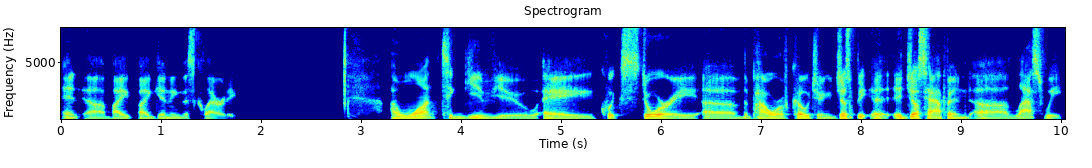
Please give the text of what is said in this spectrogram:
and uh, by by getting this clarity I want to give you a quick story of the power of coaching. Just be, uh, it just happened uh, last week.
